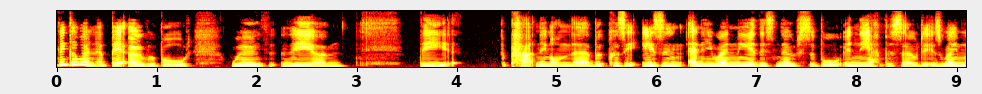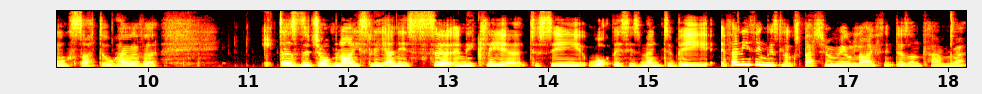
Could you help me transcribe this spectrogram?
think I went a bit overboard with the um, the patterning on there because it isn't anywhere near this noticeable in the episode. It is way more subtle. However, it does the job nicely and it's certainly clear to see what this is meant to be. If anything, this looks better in real life than it does on camera.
